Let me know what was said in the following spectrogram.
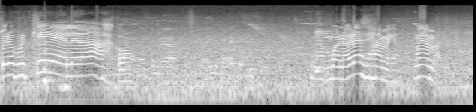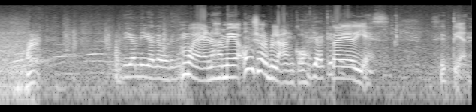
¿Pero por qué le da asco? ¿Cuánto me da? Ahí Ah, Bueno, gracias, amiga. Muy amable. Diga, amiga, la orden. Buenas, amiga. Un short blanco. Ya, ¿qué talla tiene? 10. Si tiene.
